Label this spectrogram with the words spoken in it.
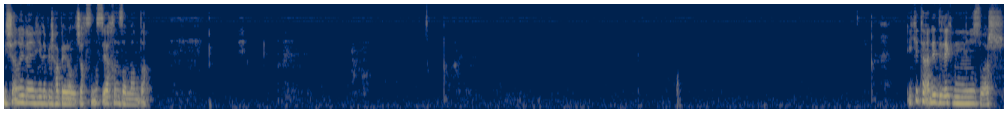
nişanıyla ilgili bir haber alacaksınız yakın zamanda. İki tane dilek mumunuz var.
